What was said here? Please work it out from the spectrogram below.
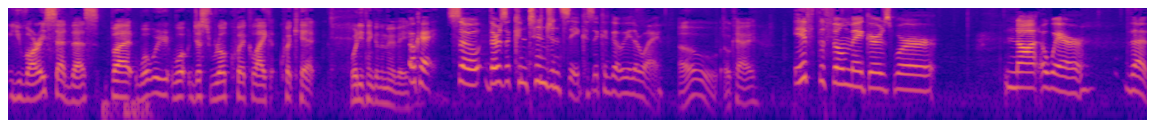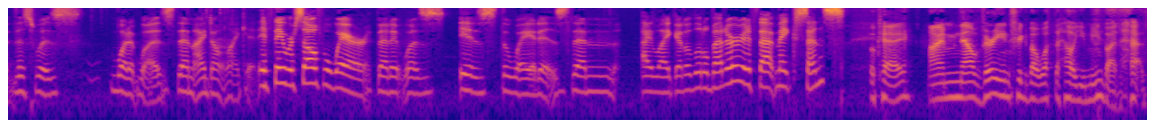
you've already said this, but what were you, what, just real quick, like quick hit? What do you think of the movie? okay, so there's a contingency because it could go either way. Oh, okay. if the filmmakers were not aware that this was what it was, then I don't like it. If they were self-aware that it was is the way it is, then I like it a little better if that makes sense. Okay. I'm now very intrigued about what the hell you mean by that.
